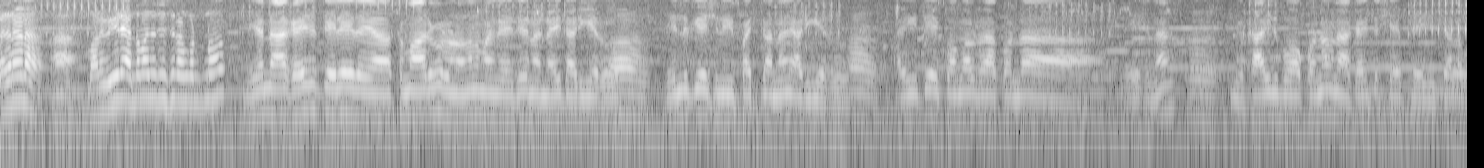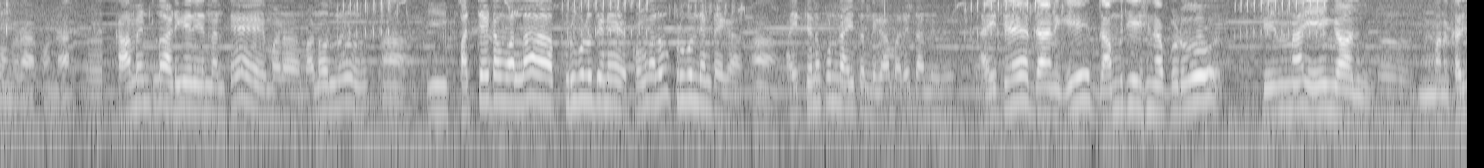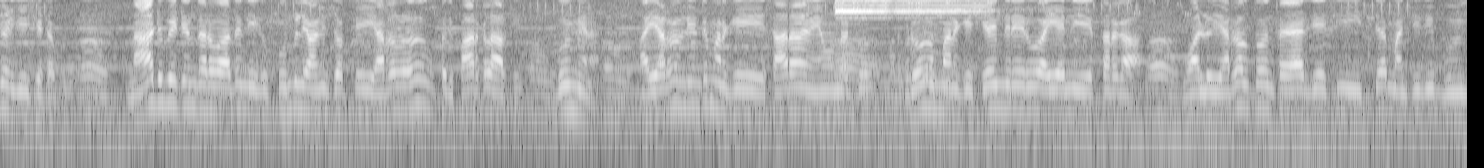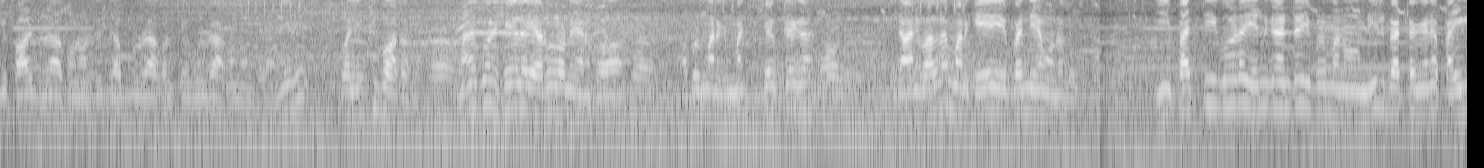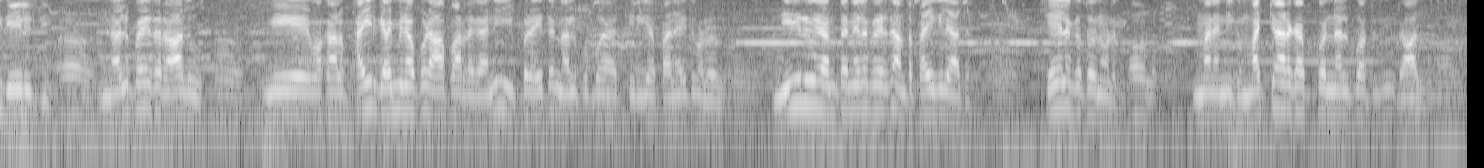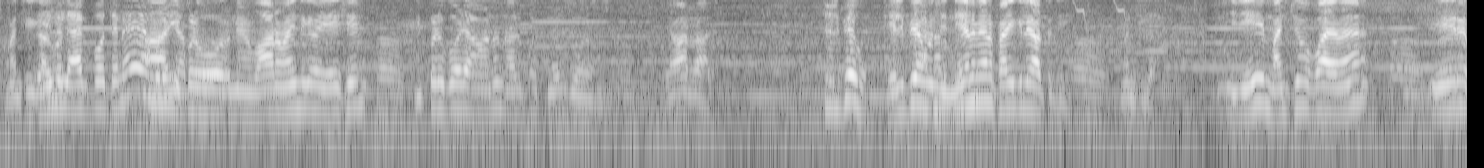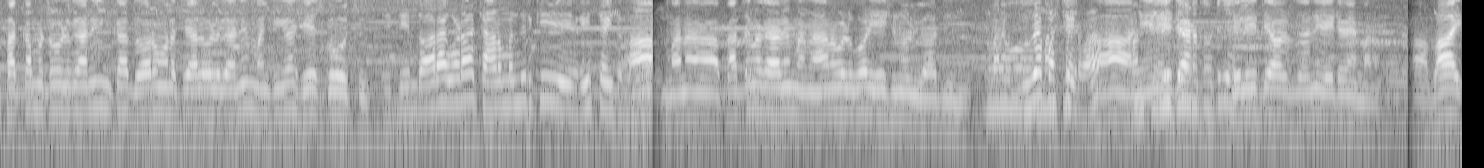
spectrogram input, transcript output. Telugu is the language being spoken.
పెదనానా. మన వీడియో ఎంతమంది చూసారు అనుకుంటున్నావు? నాకైతే తెలియదు సుమారు రెండు వందల మంది అయితే నన్ను అయితే అడిగారు. ఎందుకు వేసిన ఈ పత్తి అని అడిగారు. అడిగితే కొంగలు రాకుండా వేసిన ఇంకా కాయలు పోకుండా నాకైతే సేఫ్టీ అయింది తెల్ల కొంగ రాకుండా. కామెంట్లో అడిగేది ఏంటంటే మన మనోళ్ళు ఈ పత్తి వేయటం వల్ల పురుగులు తినే కొంగలు పురుగులు తింటాయిగా. అవి తినకుండా అవుతుందిగా మరి దాన్ని? అయితే దానికి దమ్ము చేసినప్పుడు తిన్నా ఏం కాదు. మనం కరిగడి చేసేటప్పుడు. నాటు పెట్టిన తర్వాత నీకు పురుగులు అని వస్తాయి ఎర్రలు కొద్ది పారకలాడతాయి భూమి మీద. ఆ ఎర్రలు తింటే మనకి సారాయం ఏమున్నట్టు ఇప్పుడు మనకి సేంద్రియ ఎరువు అవన్నీ ఇస్తారుగా. వాళ్ళు ఎర్రలతో తయారు చేసి ఇస్తే మంచిది భూమికి పాల్పు రాకుండా ఉంటుంది జబ్బులు రాకుండా తెగులు రాకుండా ఉంటుంది అనేది వాళ్ళు ఇచ్చిపోతారు. మనకు కూడా చేలో ఎర్రలు ఉన్నాయి అనుకో అప్పుడు మనకి మంచి సేఫ్టీగా దానివల్ల మనకి ఏ ఇబ్బంది ఏమి ఉండదు. ఈ పత్తి కూడా ఎందుకంటే ఇప్పుడు మనం నీళ్ళు పెట్టంగానే పైకి తేలిద్ది. నలుపు అయితే రాదు. ఈ ఒకవేళ పైరు గమ్మినప్పుడు ఆపడదు కానీ ఇప్పుడైతే నలుపు తిరిగే పని అయితే ఉండదు. నీళ్ళు ఎంత నిలబెడితే అంత పైకి లేతుంది. తేలికతో ఉండదు. మన నీకు మట్టి ఆడకప్పుకొని నలిపోతుంది రాదు. మంచిగా లేకపోతేనే ఇప్పుడు నేను వారం అయింది వేసి ఇప్పుడు కూడా ఏమన్నా నలుపు వచ్చినది చూడండి. ఎవరు రాదు. తెలిపే ఉంది. నీళ్ళ మీద పైకి లేస్తుంది ఆ, మంచిగా. ఇది మంచి ఉపాయమే. వేరే పక్కమ్మటోళ్ళు కానీ ఇంకా దూరం ఉన్న చేలవాళ్ళు కానీ మంచిగా చేసుకోవచ్చు. ఈ దీని ద్వారా కూడా చాలా మందికి రీచ్ అవుతుంది. మన పెద్దలు కానీ మన నాన్నవాళ్ళు కూడా వేసిన వాళ్ళు కాదు దీన్ని. నువ్వే ఫస్ట్ తెలివితేటతో వేయటమే మనం ఆ, బాయ్.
